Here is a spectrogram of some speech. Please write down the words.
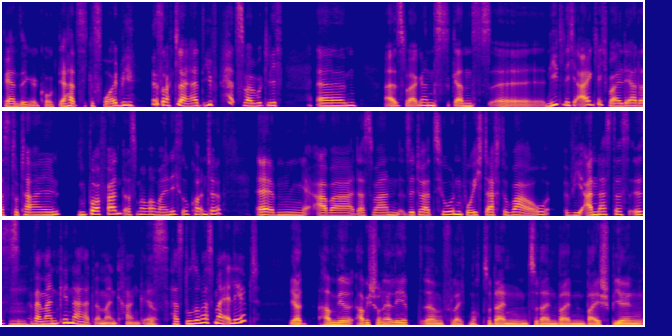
Fernsehen geguckt. Der hat sich gefreut, wie so ein kleiner Dieb. Es war wirklich, ähm, es war ganz, ganz äh, niedlich eigentlich, weil der das total super fand, dass Mama mal nicht so konnte. Ähm, aber das waren Situationen, wo ich dachte, wow, wie anders das ist, mhm. wenn man Kinder hat, wenn man krank ist. Ja. Hast du sowas mal erlebt? Ja, haben wir, habe ich schon erlebt. Ähm, vielleicht noch zu deinen, zu deinen beiden Beispielen.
